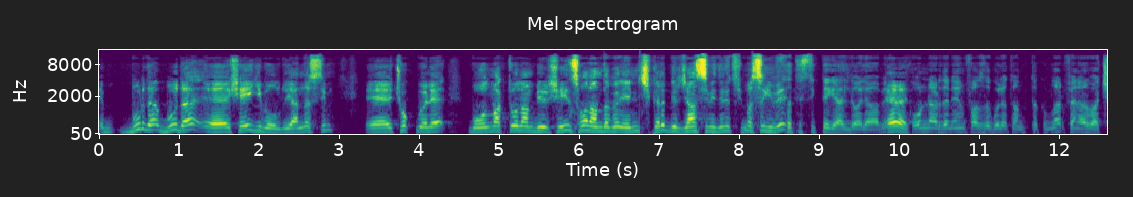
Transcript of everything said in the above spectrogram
e, burada bu da e, şey gibi oldu. Yani nasıl diyeyim? E, çok böyle boğulmakta olan bir şeyin son anda böyle elini çıkarıp bir can simidini tutması gibi. İstatistik de geldi Ali abi. Evet. Kornerden en fazla gol atan takımlar Fenerbahçe.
